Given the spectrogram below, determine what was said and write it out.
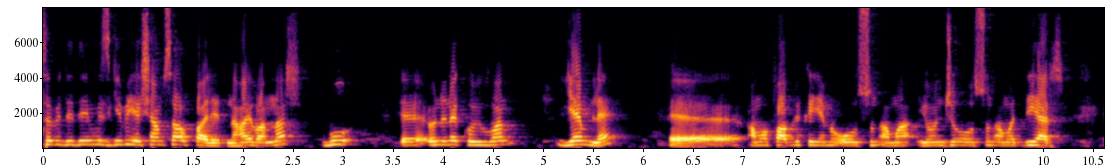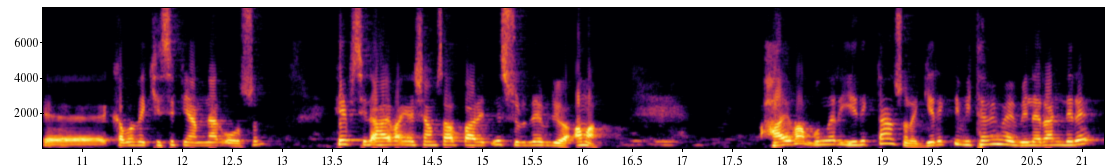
tabii dediğimiz gibi yaşamsal faaliyetinde hayvanlar bu e, önüne koyulan yemle e, ama fabrika yemi olsun ama yonca olsun ama diğer e, kaba ve kesif yemler olsun hepsiyle hayvan yaşamsal faaliyetini sürdürebiliyor ama hayvan bunları yedikten sonra gerekli vitamin ve mineralleri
